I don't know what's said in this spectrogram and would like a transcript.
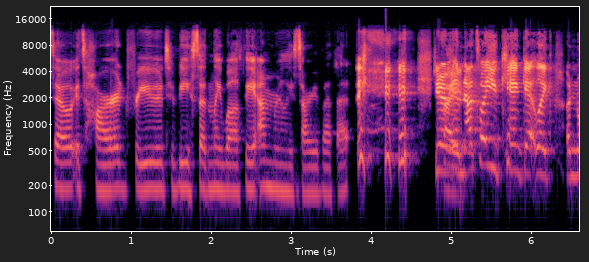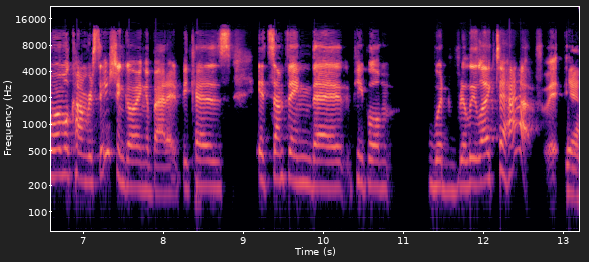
So it's hard for you to be suddenly wealthy. I'm really sorry about that. you know, right. and that's why you can't get like a normal conversation going about it because it's something that people would really like to have. Eh, yeah.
